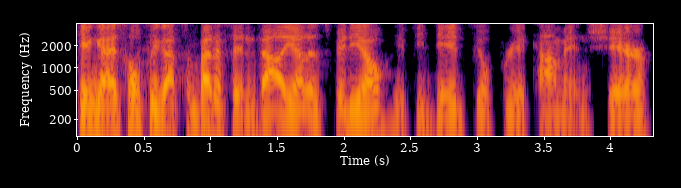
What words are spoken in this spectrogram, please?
again, guys, hopefully you got some benefit and value out of this video. If you did, feel free to comment and share.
